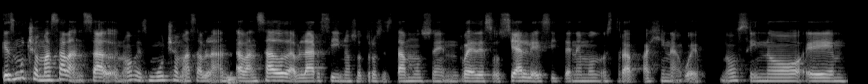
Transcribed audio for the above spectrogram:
que es mucho más avanzado, ¿no? Es mucho más avanzado de hablar si nosotros estamos en redes sociales y tenemos nuestra página web, ¿no? Sino, eh,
